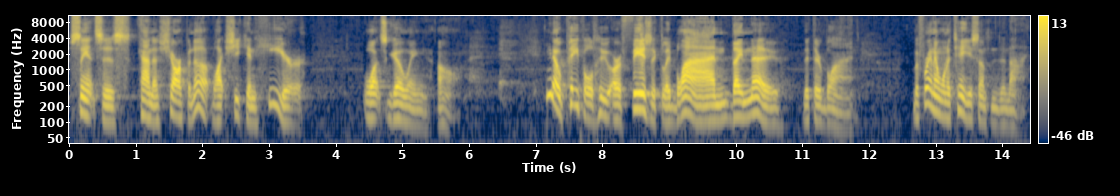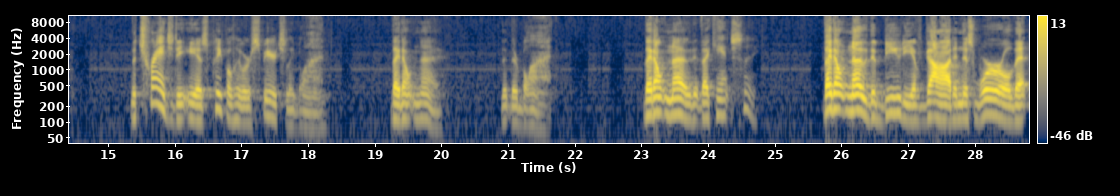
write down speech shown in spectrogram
senses kind of sharpen up, like she can hear what's going on. You know, people who are physically blind, they know that they're blind. But, friend, I want to tell you something tonight. The tragedy is people who are spiritually blind, they don't know that they're blind. They don't know that they can't see. They don't know the beauty of God in this world that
